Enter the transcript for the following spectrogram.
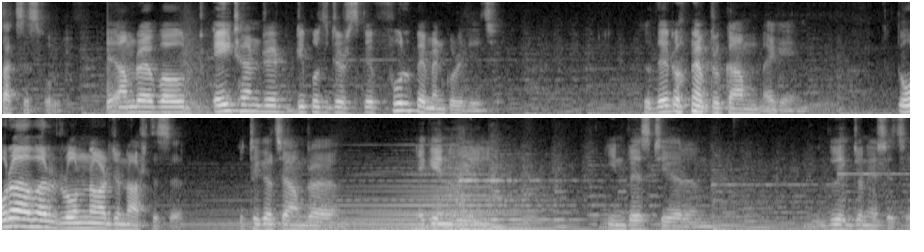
সাকসেসফুল আমরা অ্যাবাউট এইট হান্ড্রেড ডিপোজিটার্সকে ফুল পেমেন্ট করে দিয়েছি। তো they don't have to come again তো ওরা আবার লোন নেওয়ার জন্য আসতেছে। তো ঠিক আছে, আমরা এগেইন উইল ইনভেস্ট হিয়ার দু একজন এসেছে।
